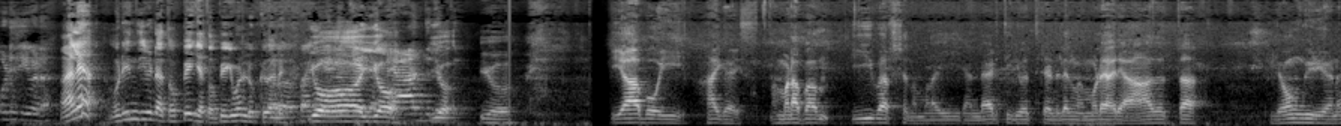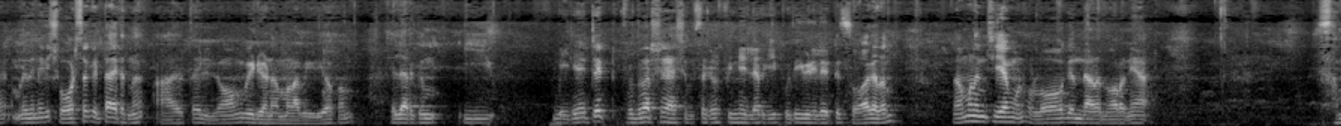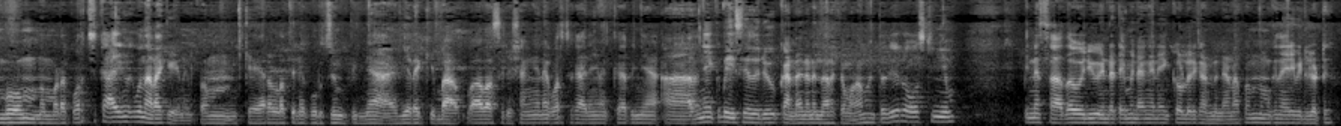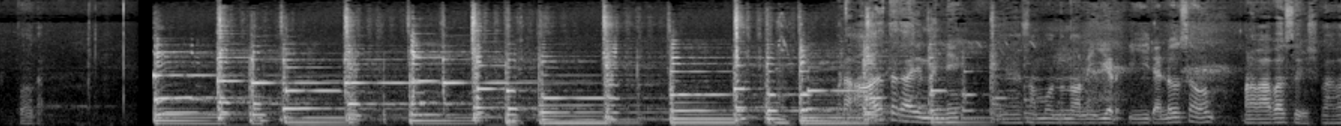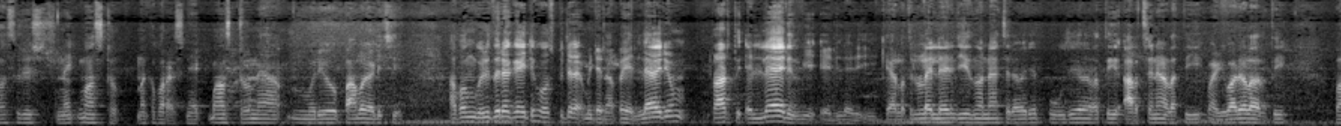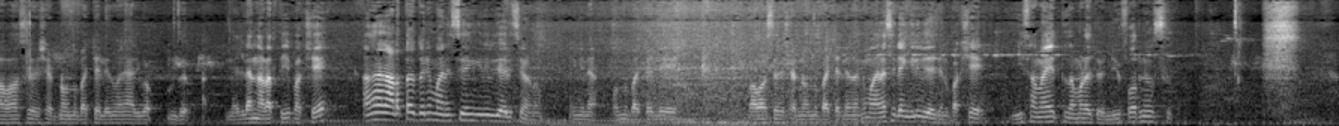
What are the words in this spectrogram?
ജീവട അല്ല മുടിയും ചെയ്യണ്ട തൊപ്പിക്ക തൊപ്പിക്ക് ലുക്ക് തന്നെ യോ യോ യോ യോ. യാ ബോയ്. ഹായ് ഗൈസ് നമ്മുടെ അപ്പം ഈ വർഷം നമ്മളെ ഈ രണ്ടായിരത്തി ഇരുപത്തിരണ്ടിലെ നമ്മുടെ ഒരു ആദ്യത്തെ ലോങ് വീഡിയോ ആണ്. നമ്മളിതിന്റെ ഷോർട്സ് ഒക്കെ ഇട്ടായിരുന്നു. ആദ്യത്തെ ലോങ് വീഡിയോ ആണ് നമ്മളെ വീഡിയോ അപ്പം എല്ലാവർക്കും ഈ ബിലേറ്റഡ് പുതുവർഷ ആശംസകൾ പിന്നെ എല്ലാവർക്കും ഈ പുതിയ വീഡിയോയിലേക്ക് സ്വാഗതം. നമ്മളെന്ത് ചെയ്യാൻ പോകുന്ന വ്ളോഗ് എന്താണെന്ന് പറഞ്ഞാൽ സംഭവം നമ്മുടെ കുറച്ച് കാര്യങ്ങൾ ഇപ്പോൾ നടക്കുകയാണ്. ഇപ്പം കേരളത്തിനെ കുറിച്ചും പിന്നെ ഇടയ്ക്ക് ബാബ സുരേഷ് അങ്ങനെ കുറച്ച് കാര്യങ്ങളൊക്കെ പിന്നെ അതിനെയൊക്കെ ബേസ് ചെയ്തൊരു കണ്ടന്റാണ് ഇറക്കമാണ് മറ്റൊരു റോസ്റ്റിങ്ങും പിന്നെ സാധാ ഒരു എന്റർടൈൻമെന്റ് അങ്ങനെയൊക്കെ ഉള്ളൊരു കണ്ടന്റാണ് അപ്പം നമുക്ക് നേരെ വീട്ടിലോട്ട് പോകാം. ആദ്യത്തെ കാര്യം ഈ ഈ രണ്ട് ദിവസമാവും നമ്മളെ ബാബാ സുരേഷ് ബാബാ സുരേഷ് സ്നേക്ക് മാസ്റ്റർ എന്നൊക്കെ പറയാം. സ്നേക്ക് മാസ്റ്ററിനെ ഒരു പാമ്പ് കടിച്ച് അപ്പം ഗുരുതരമൊക്കെ ആയിട്ട് ഹോസ്പിറ്റലിൽ അഡ്മിറ്റ് അപ്പോൾ എല്ലാവരും പ്രാർത്ഥി എല്ലാവരും എല്ലാവരും ഈ കേരളത്തിലുള്ള എല്ലാവരും ചെയ്യുന്ന പറഞ്ഞാൽ ചിലവർ പൂജ നടത്തി അർച്ചന നടത്തി വഴിപാടുകൾ നടത്തി ബാബാ സുരേഷ് ഏട്ടനൊന്നും പറ്റില്ല എന്ന് പറഞ്ഞാൽ ഇത് എല്ലാം നടത്തി. പക്ഷേ അങ്ങനെ നടത്താത്തൊരു മനസ്സിലെങ്കിലും വിചാരിച്ചാണ് ഇങ്ങനെ ഒന്നും പറ്റല്ലേ ബാബാ സുരേഷ് ഏട്ടനൊന്നും പറ്റല്ലേ എന്നൊക്കെ മനസ്സിലെങ്കിലും വിചാരിച്ചു പക്ഷേ ഈ സമയത്ത് നമ്മുടെ ട്വന്റി ഫോർ ന്യൂസ്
